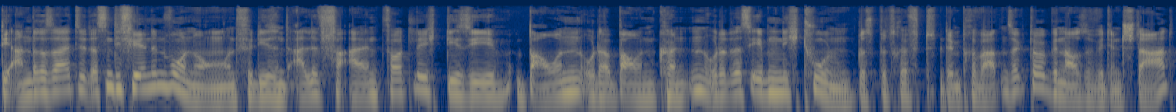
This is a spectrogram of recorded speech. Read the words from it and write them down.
Die andere Seite, das sind die fehlenden Wohnungen. Und für die sind alle verantwortlich, die sie bauen oder bauen könnten oder das eben nicht tun. Das betrifft den privaten Sektor genauso wie den Staat,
